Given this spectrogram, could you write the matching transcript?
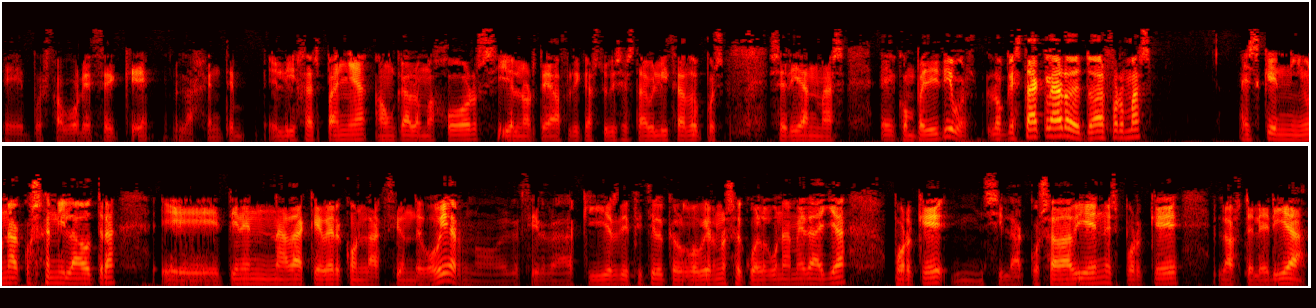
eh, pues favorece que la gente elija España, aunque a lo mejor si el norte de África estuviese estabilizado pues serían más eh, competitivos. Lo que está claro de todas formas es que ni una cosa ni la otra eh, tienen nada que ver con la acción de gobierno. Es decir, aquí es difícil que el gobierno se cuelgue una medalla porque mm, si la cosa va bien es porque la hostelería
